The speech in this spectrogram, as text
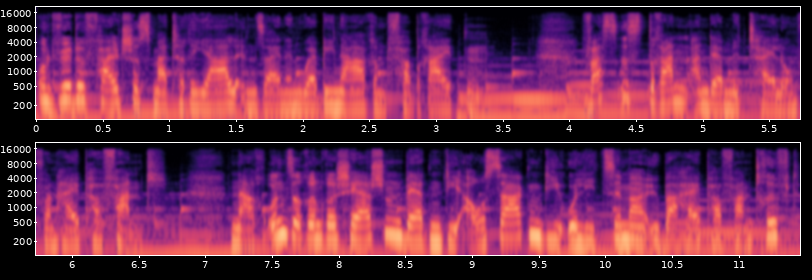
und würde falsches Material in seinen Webinaren verbreiten. Was ist dran an der Mitteilung von Hyperfund? Nach unseren Recherchen werden die Aussagen, die Uli Zimmer über Hyperfund trifft,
